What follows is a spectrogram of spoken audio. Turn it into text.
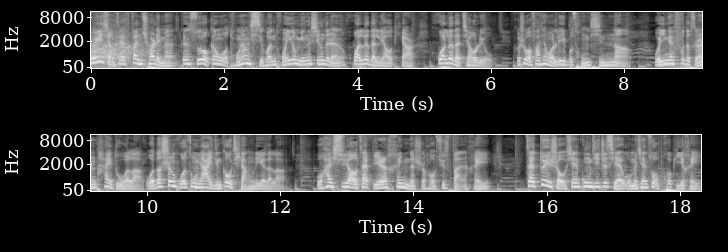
我也想在饭圈里面跟所有跟我同样喜欢同一个明星的人欢乐的聊天，欢乐的交流。可是我发现我力不从心呐。我应该负的责任太多了，我的生活重压已经够强烈的了，我还需要在别人黑你的时候去反黑，在对手先攻击之前，我们先做泼皮黑，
